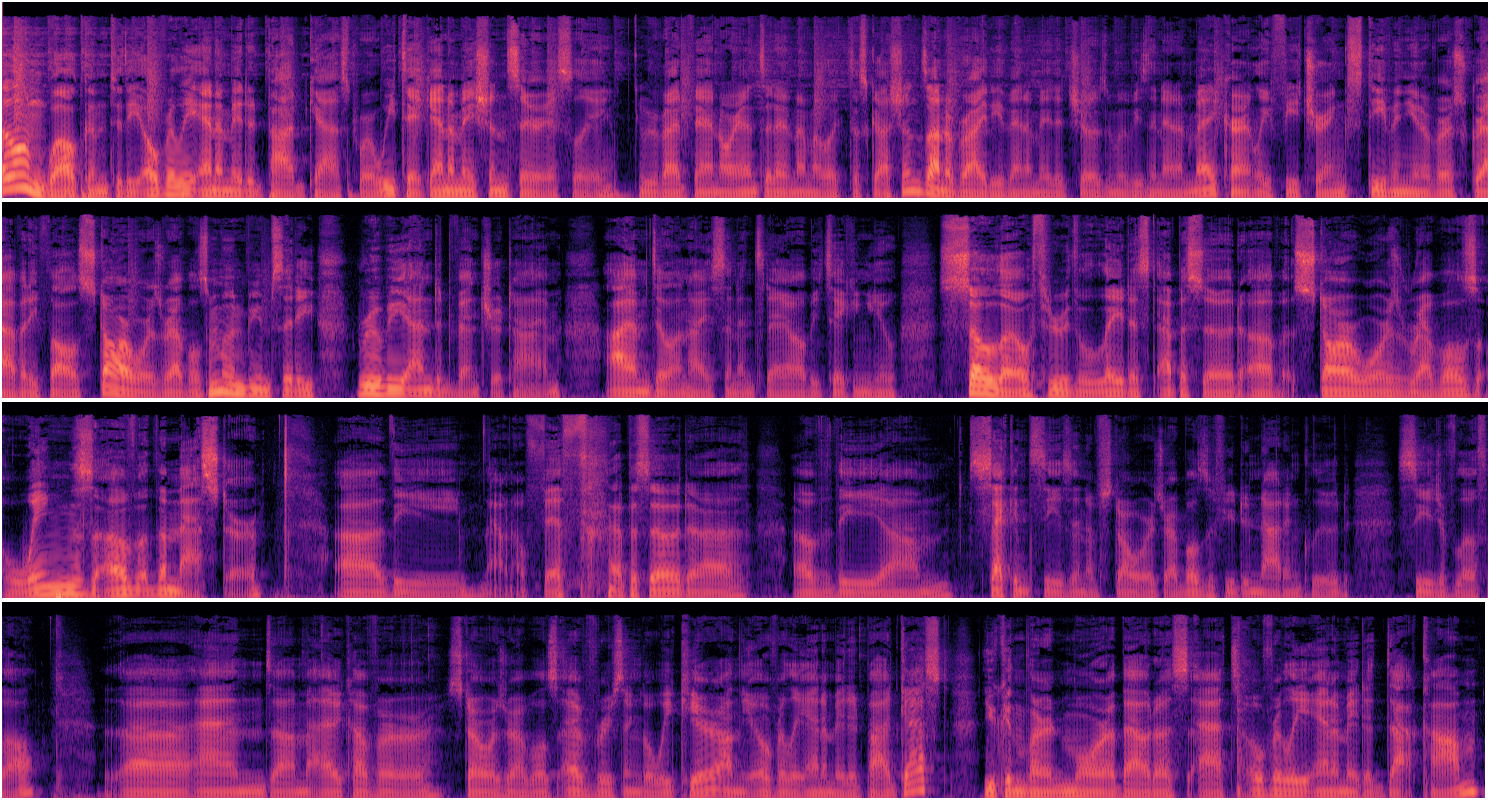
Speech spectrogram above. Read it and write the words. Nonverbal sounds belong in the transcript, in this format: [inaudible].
Hello and welcome to the Overly Animated Podcast, where we take animation seriously. We provide fan oriented and discussions on a variety of animated shows, movies, and anime, currently featuring Steven Universe, Gravity Falls, Star Wars Rebels, Moonbeam City, RWBY, and Adventure Time. I am Dylan Heisen, and today I'll be taking you solo through the latest episode of Star Wars Rebels Wings of the Master. Uh, the, I don't know, fifth [laughs] episode. Uh, of the um, second season of Star Wars Rebels, if you do not include Siege of Lothal. Uh, and um, I cover Star Wars Rebels every single week here on the Overly Animated podcast. You can learn more about us at overlyanimated.com,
